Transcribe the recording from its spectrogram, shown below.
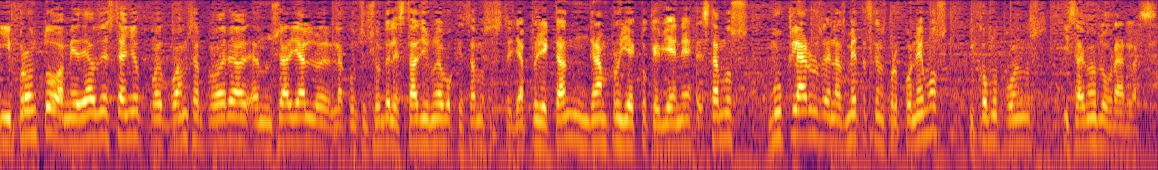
y pronto a mediados de este año pues, vamos a poder anunciar ya la construcción del estadio nuevo que estamos este, ya proyectando, un gran proyecto que viene. Estamos muy claros en las metas que nos proponemos y cómo podemos y sabemos lograrlas.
